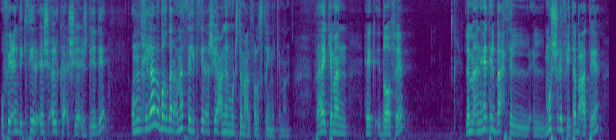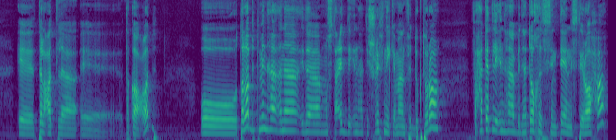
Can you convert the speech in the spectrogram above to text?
وفي عندي كثير إيش ألقى أشياء جديدة ومن خلاله بقدر أمثل كثير أشياء عن المجتمع الفلسطيني كمان. فهي كمان هيك إضافة. لما أنهيت البحث المشرفه تبعتي آه، طلعت لتقاعد آه، وطلبت منها أنا إذا مستعده إنها تشرفني كمان في الدكتوراه. فحكت لي إنها بدها تأخذ سنتين استراحة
